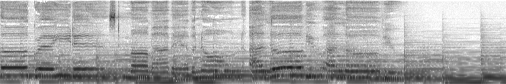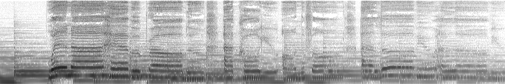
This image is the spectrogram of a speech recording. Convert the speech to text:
the greatest mom I've ever known. I love you, I love you. When I have a problem, I call you on the phone. I love you, I love you.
